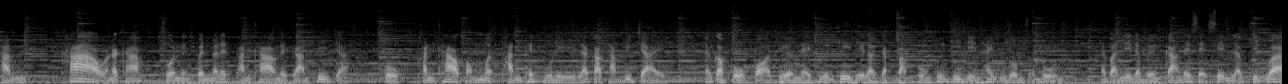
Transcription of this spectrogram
พันธุ์ข้าวนะครับ ส่วนหนึ่งเป็นเมล็ดพันธุ์ข้าวในการที่จะปลูกพันธุ์ข้าวของเมือพันธุ์เพชรบุรี แล้วก็ทำวิจัย แล้วก็ปลูกปอเทืองในพื้นที่ที่เราจะปรับปรุงพื้นที่ดินให้อุดมสมบูรณ์และบัดนี้ดำเนินการได้เสร็จสิ้น แล้วคิดว่า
